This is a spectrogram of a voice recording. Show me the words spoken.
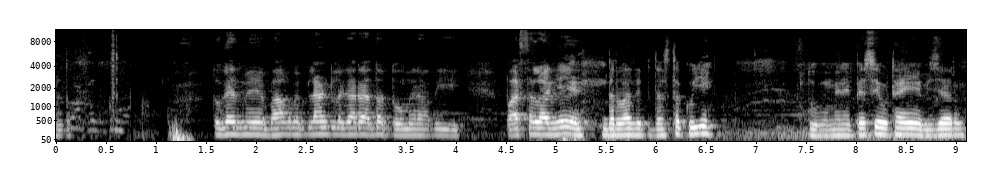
हूँ। तो गैस मैं बाग में प्लांट लगा रहा था तो मेरा अभी पार्सल आ गया दरवाजे पे दस्तक हुई है। तो मैंने पैसे उठाए अभी जा रहा हूँ।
